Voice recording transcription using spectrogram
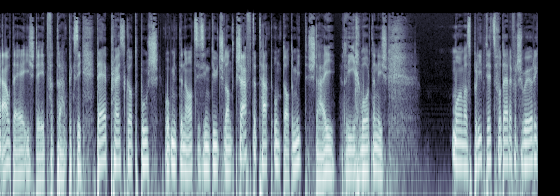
auch der ist dort vertreten gewesen. Der Prescott Bush, der mit den Nazis in Deutschland geschäftet hat und damit steinreich geworden ist. Was bleibt jetzt von dieser Verschwörung?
